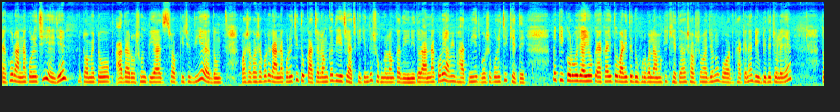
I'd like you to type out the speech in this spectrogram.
দেখো রান্না করেছি এই যে টমেটো, আদা, রসুন, পেঁয়াজ সব কিছু দিয়ে একদম কষা কষা করে রান্না করেছি। তো কাঁচা লঙ্কা দিয়েছি, আজকে কিন্তু শুকনো লঙ্কা দিইনি। তো রান্না করে আমি ভাত নিয়ে বসে পড়েছি খেতে। তো কি করব, যাই হোক, একাই তো বাড়িতে দুপুরবেলা আমাকে খেতে হয়, সবসময়ের জন্য। বর থাকে না, ডিউটিতে চলে যায়। তো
